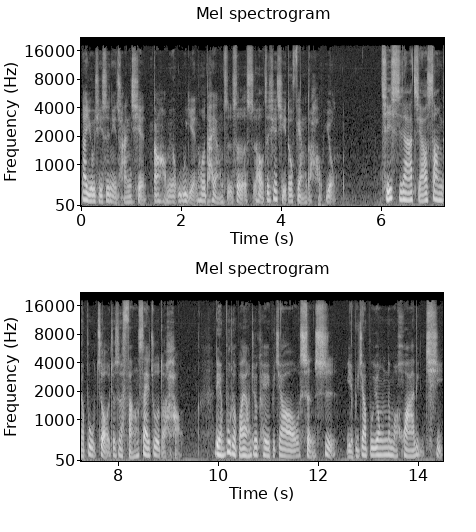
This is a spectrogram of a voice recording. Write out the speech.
那尤其是你穿浅刚好没有屋檐或太阳直射的时候，这些其实都非常的好用。其实啊，只要上一个步骤，就是防晒做得好，脸部的保养就可以比较省事。也比较不用那么花力气。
